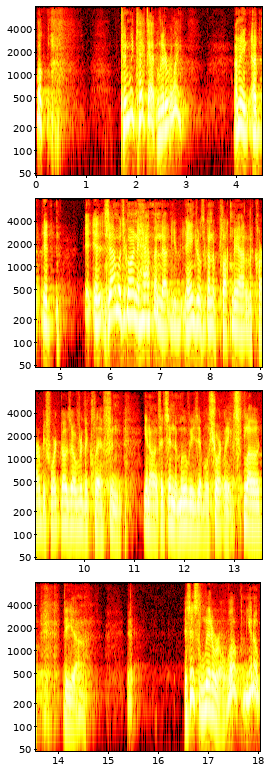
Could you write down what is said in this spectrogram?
Well, can we take that literally? I mean, uh, it, it, is that what's going to happen? That you, angels going to pluck me out of the car before it goes over the cliff? And, you know, if it's in the movies, it will shortly explode. The, uh, is this literal? Well, you know,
